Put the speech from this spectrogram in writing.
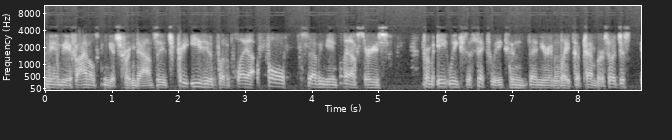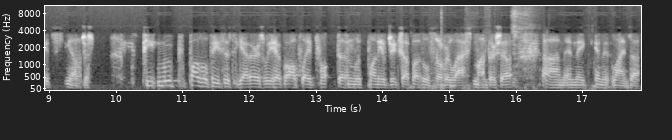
the NBA Finals can get shortened down. So it's pretty easy to put a play full seven game playoff series from eight weeks to six weeks, and then you're in late September. So it just it's you know just move puzzle pieces together as we have all played done with plenty of jigsaw puzzles over the last month or so, um, and they and it lines up.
